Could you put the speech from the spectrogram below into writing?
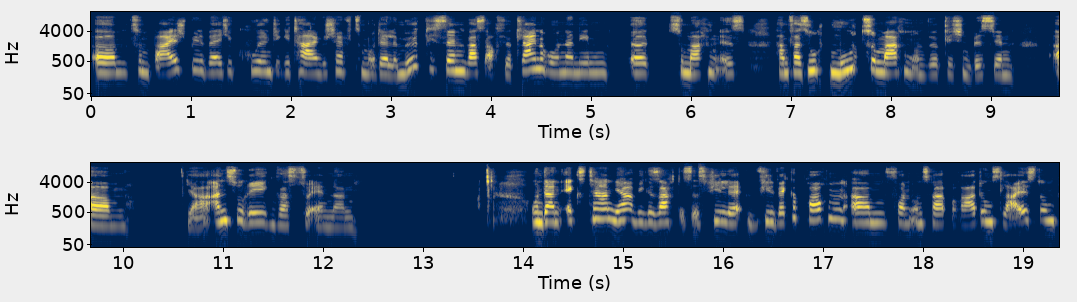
ähm, zum Beispiel, welche coolen digitalen Geschäftsmodelle möglich sind, was auch für kleinere Unternehmen äh, zu machen ist, haben versucht, Mut zu machen und wirklich ein bisschen ähm, ja, anzuregen, was zu ändern. Und dann extern, ja, wie gesagt, es ist viel, viel weggebrochen ähm, von unserer Beratungsleistung.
